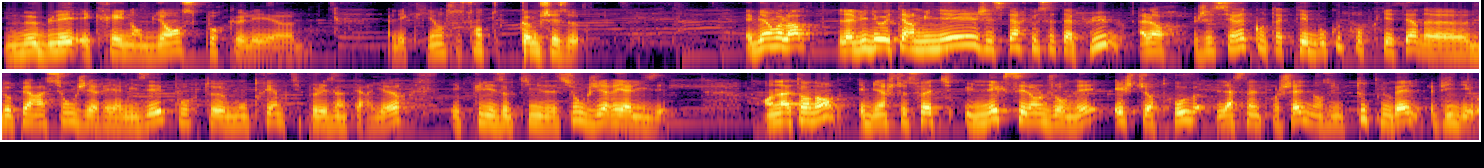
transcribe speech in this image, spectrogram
meubler et créer une ambiance pour que les, euh, les clients se sentent comme chez eux. Et bien voilà, la vidéo est terminée, j'espère que ça t'a plu. Alors j'essaierai de contacter beaucoup de propriétaires d'opérations que j'ai réalisées pour te montrer un petit peu les intérieurs et puis les optimisations que j'ai réalisées. En attendant, eh je te souhaite une excellente journée et je te retrouve la semaine prochaine dans une toute nouvelle vidéo.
